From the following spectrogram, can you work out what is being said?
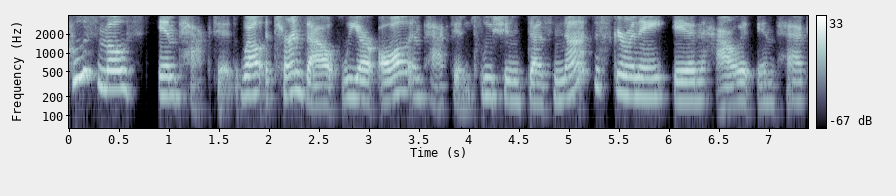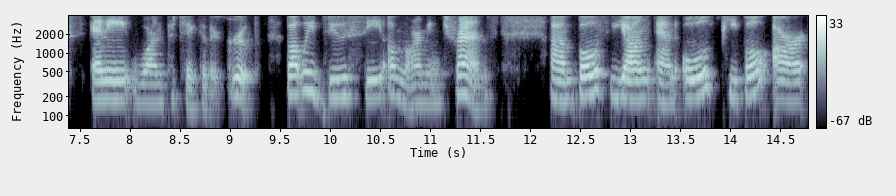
who's most impacted? Well, it turns out we are all impacted. Pollution does not discriminate in how it impacts any one particular group but we do see alarming trends. Um, both young and old people are,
